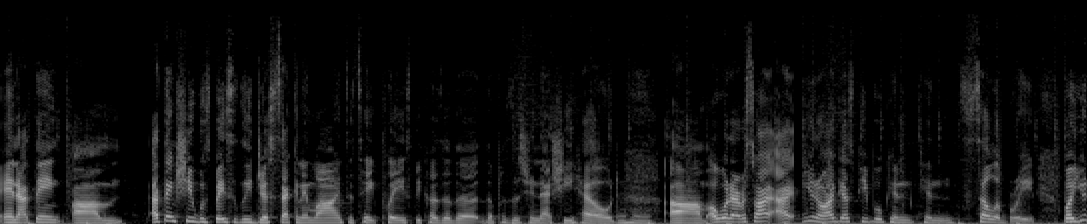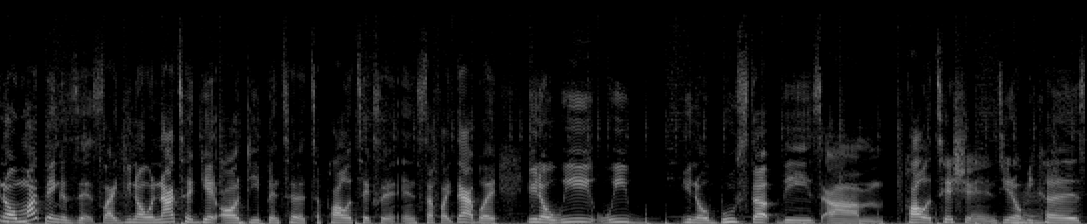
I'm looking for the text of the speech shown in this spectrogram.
And I think um I think she was basically just second in line to take place because of the the position that she held, um, or whatever. So I, I, you know, I guess people can can celebrate. But you know, my thing is this, like you know, and not to get all deep into to politics and, and stuff like that, but you know, we we you know boost up these um politicians you know because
